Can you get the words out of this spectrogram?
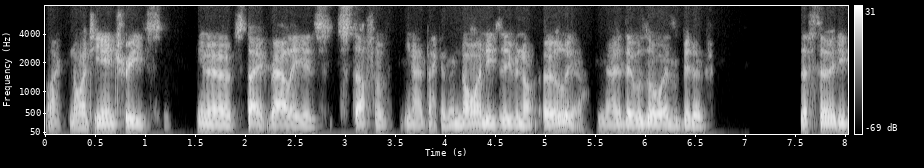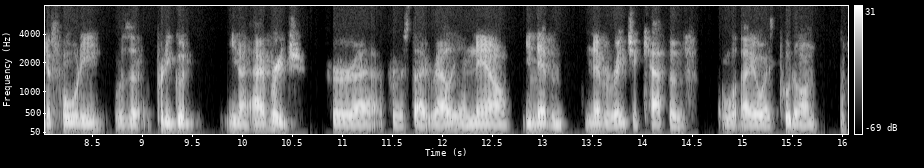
like ninety entries, you know, state rally is stuff of you know back in the nineties, even not earlier. You know, there was always a bit of the thirty to forty was a pretty good you know average for uh, for a state rally, and now you mm. never never reach a cap of what they always put on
